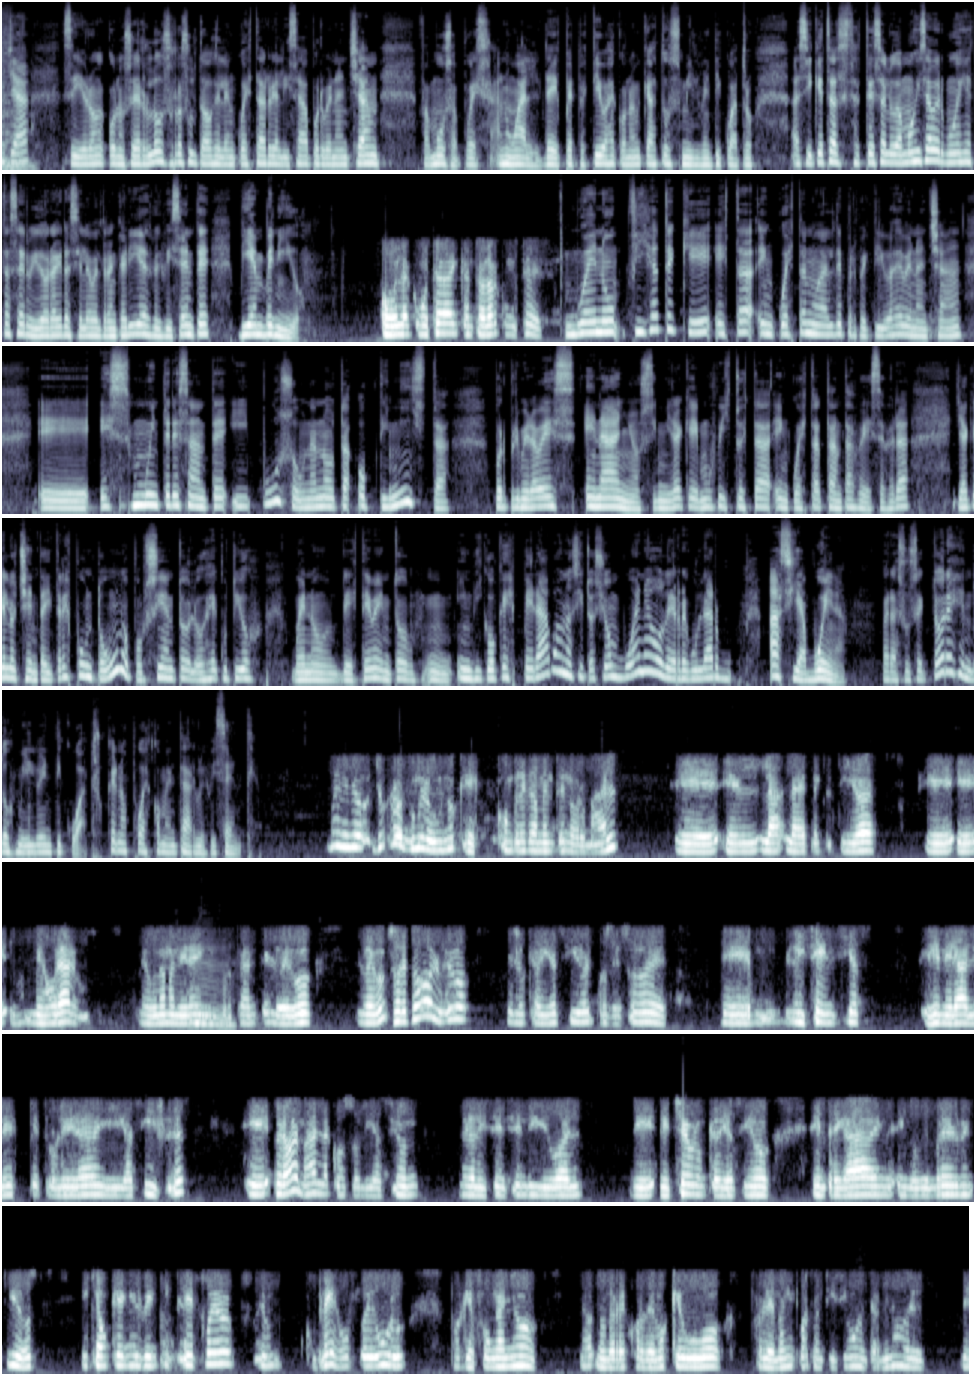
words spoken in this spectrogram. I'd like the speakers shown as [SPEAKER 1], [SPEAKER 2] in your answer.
[SPEAKER 1] ya se dieron a conocer los resultados de la encuesta realizada por Benanchan, famosa pues anual de Perspectivas Económicas 2024. Así que te, saludamos Isabel Bermúdez y esta servidora Graciela Beltrán Carías, Luis Vicente, bienvenido.
[SPEAKER 2] Hola, ¿cómo está? Encantado de hablar con ustedes.
[SPEAKER 1] Bueno, fíjate que esta encuesta anual de perspectivas de Benanchan eh, es muy interesante y puso una nota optimista por primera vez en años. Y mira que hemos visto esta encuesta tantas veces, ¿verdad? Ya que el 83.1% de los ejecutivos, bueno, de este evento mm, indicó que esperaba una situación buena o de regular hacia buena para sus sectores en 2024. ¿Qué nos puedes comentar, Luis Vicente?
[SPEAKER 2] Bueno, yo, yo creo, número uno, que es completamente normal. Eh, el, la, las expectativas eh, eh, mejoraron de una manera mm. importante. Luego, luego, sobre todo luego de lo que había sido el proceso de, de licencias generales petroleras y gasíferas, eh, pero además la consolidación de la licencia individual de, de Chevron que había sido entregada en, en, noviembre del 22 y que aunque en el 23 fue, fue un complejo, fue duro, porque fue un año donde recordemos que hubo problemas importantísimos en términos del,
